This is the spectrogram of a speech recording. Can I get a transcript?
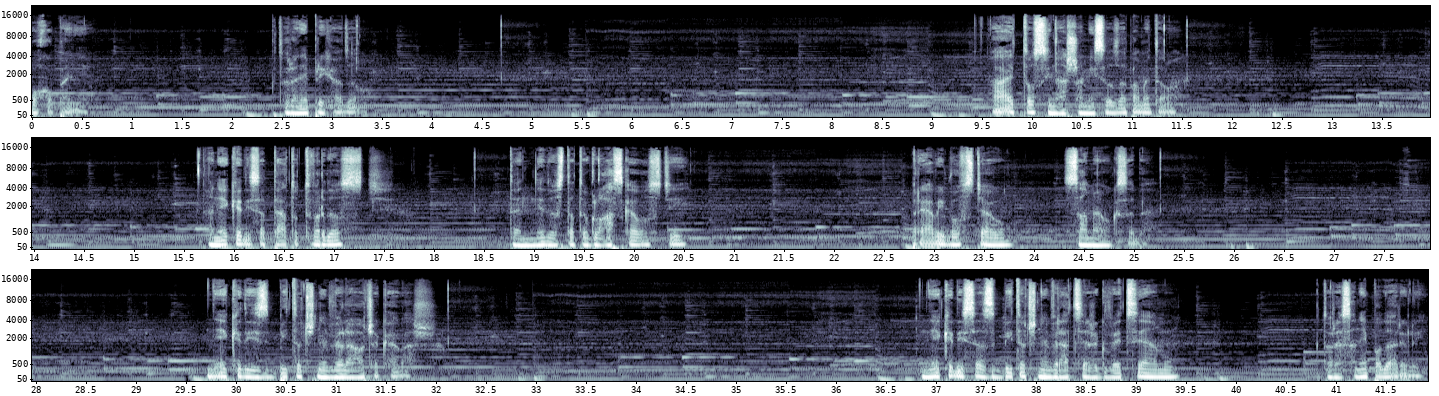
pochopenie, ktoré neprichádzalo. A aj to si naša mysl zapamätala. A niekedy sa táto tvrdosť, ten nedostatok láskavosti prejaví vo vzťahu samého k sebe. Niekedy zbytočne veľa očakávaš. Niekedy sa zbytočne vraciaš k veciam, ktoré sa nepodarili.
